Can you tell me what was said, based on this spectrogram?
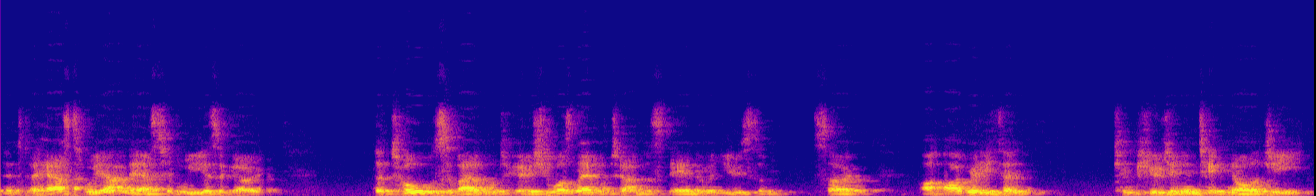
into the house we are now several years ago, the tools available to her, she wasn't able to understand them and use them. So I, I really think computing and technology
